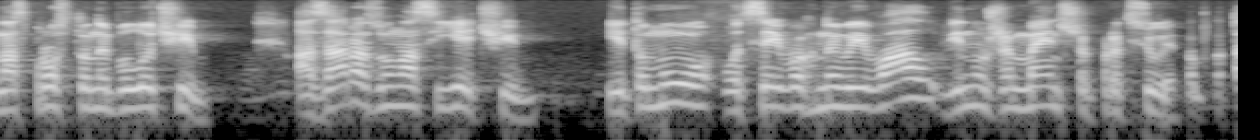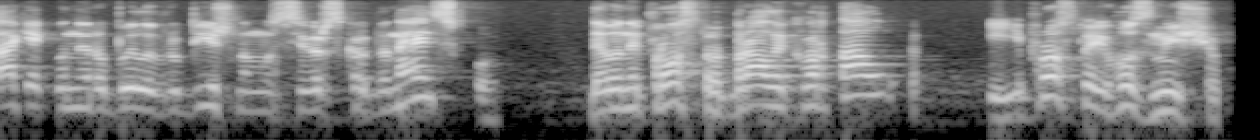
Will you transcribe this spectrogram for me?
У нас просто не було чим. А зараз у нас є чим. І тому оцей вогневий вал він уже менше працює. Тобто, так як вони робили в Рубіжному Сіверськодонецьку, де вони просто брали квартал і просто його знищували.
